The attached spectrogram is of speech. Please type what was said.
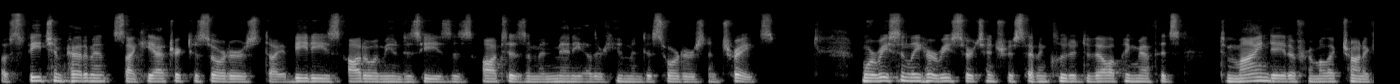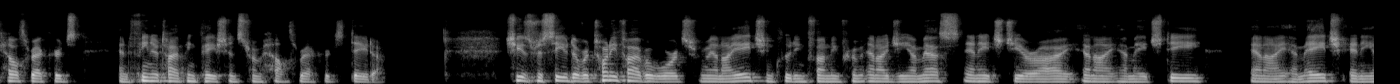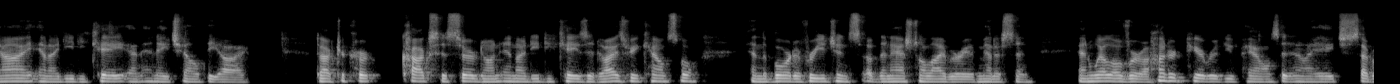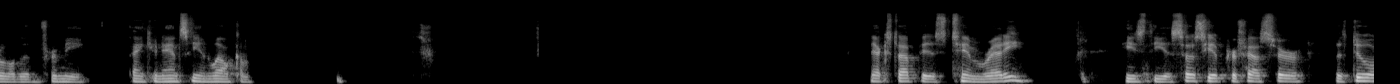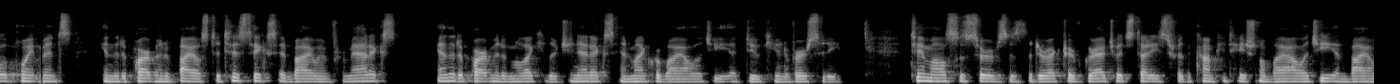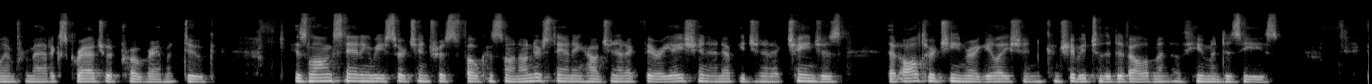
of speech impediment, psychiatric disorders, diabetes, autoimmune diseases, autism, and many other human disorders and traits. More recently, her research interests have included developing methods to mine data from electronic health records and phenotyping patients from health records data. She has received over 25 awards from NIH, including funding from NIGMS, NHGRI, NIMHD, NIMH, NEI, NIDDK, and NHLBI. Dr. Kirk Cox has served on NIDDK's Advisory Council and the Board of Regents of the National Library of Medicine, and well over 100 peer review panels at NIH, several of them for me. Thank you, Nancy, and welcome. Next up is Tim Reddy. He's the Associate Professor with dual appointments in the Department of Biostatistics and Bioinformatics and the Department of Molecular Genetics and Microbiology at Duke University. Tim also serves as the Director of Graduate Studies for the Computational Biology and Bioinformatics Graduate Program at Duke. His longstanding research interests focus on understanding how genetic variation and epigenetic changes that alter gene regulation contribute to the development of human disease.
